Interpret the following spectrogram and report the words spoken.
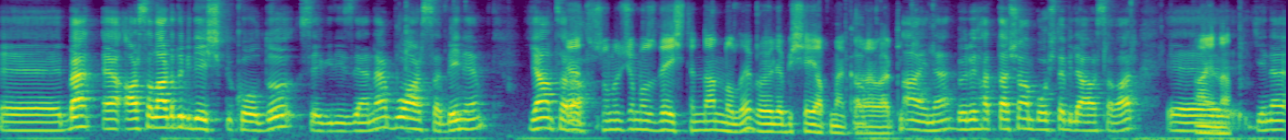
e, ben e, arsalarda da bir değişiklik oldu sevgili izleyenler. Bu arsa benim. Yan taraf Evet sunucumuz değiştiğinden dolayı böyle bir şey yapmaya karar verdik. Aynen. Böyle hatta şu an boşta bile arsa var. Ee, Aynen. Yeni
